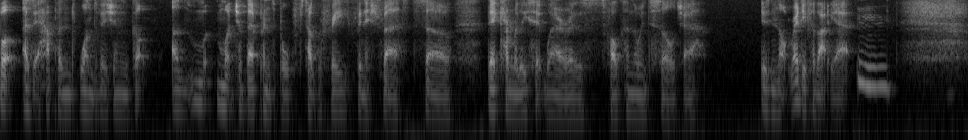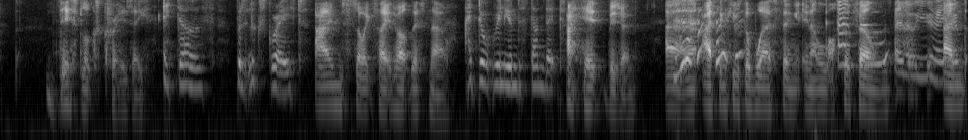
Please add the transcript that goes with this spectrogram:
but as it happened, WandaVision got a, much of their principal photography finished first, so they can release it. Whereas Falcon and the Winter Soldier is not ready for that yet. This looks crazy. It does, but it looks great. I'm so excited about this now. I don't really understand it. I hate Vision. Uh, I think he was the worst thing in a lot of films. I know you hate And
